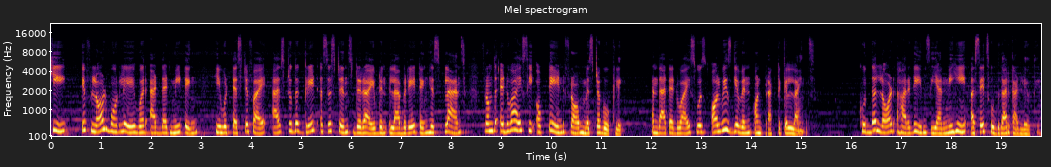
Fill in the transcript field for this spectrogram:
की if Lord Morley were at that meeting he would testify as to the great assistance derived in elaborating his plans from the advice he obtained from mister Gokhale and that advice was always given on practical lines खुद्द लॉर्ड हार्डिन्स यांनीही असेच उद्गार काढले होते.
